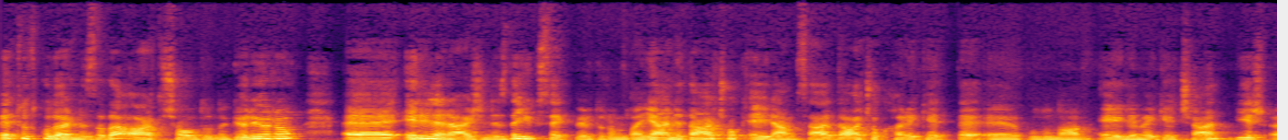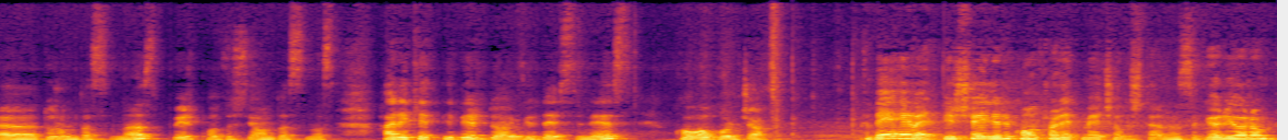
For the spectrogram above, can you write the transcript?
ve tutkularınızda da artış olduğunu görüyorum. E, eril enerjiniz de yüksek bir durumda. Yani daha çok eylemsel, daha çok harekette e, bulunan, eyleme geçen bir e, durumdasınız, bir pozisyondasınız. Hareketli bir döngüdesiniz. Kova burcu. Ve evet bir şeyleri kontrol etmeye çalıştığınızı görüyorum.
